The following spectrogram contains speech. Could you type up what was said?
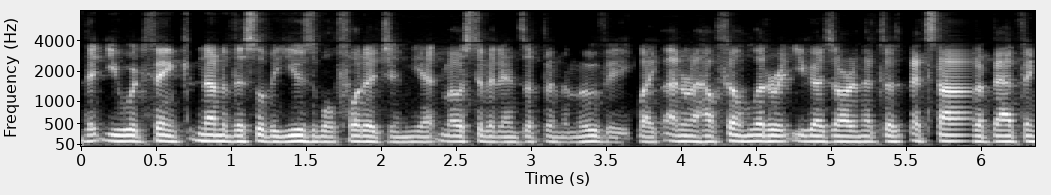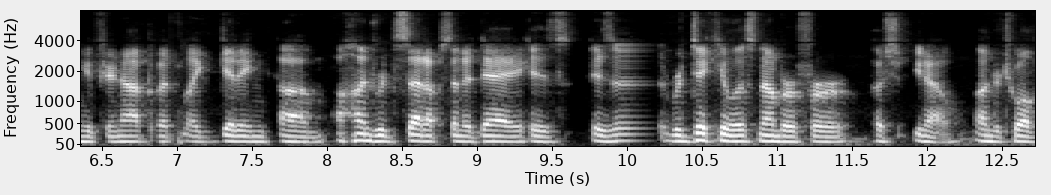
that you would think none of this will be usable footage, and yet most of it ends up in the movie. Like I don't know how film literate you guys are, and that's that's not a bad thing if you're not, but like getting um, a hundred setups in a day is is a ridiculous ridiculous number for a, you know under 12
